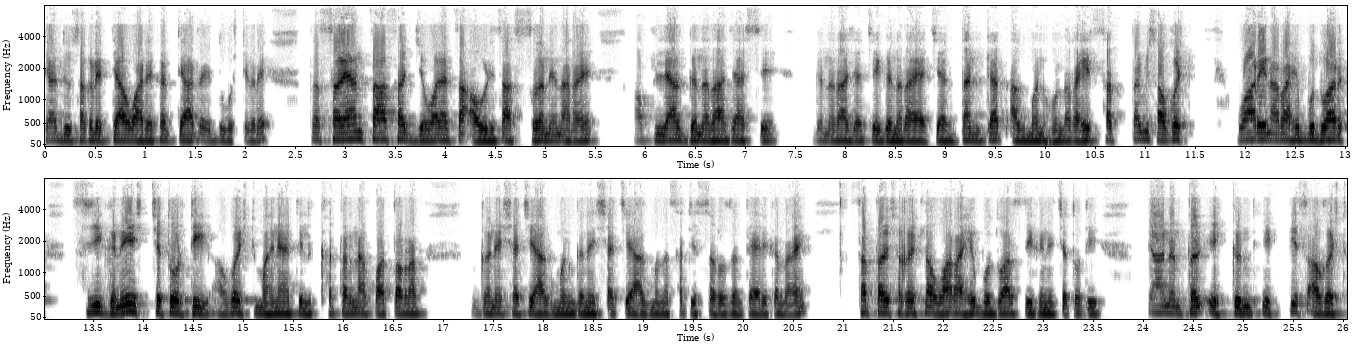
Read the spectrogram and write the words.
त्या दिवसाकडे त्या वारेकडे त्या गोष्टीकडे. तर सगळ्यांचा असा जिव्हाळ्याचा आवडीचा सण येणार आहे. आपल्या गणराजाचे गणराजाचे गणरायाच्या दणक्यात आगमन होणार आहे. सत्तावीस ऑगस्ट वार येणार आहे. बुधवार श्री गणेश चतुर्थी. ऑगस्ट महिन्यातील खतरनाक वातावरणात गणेशाचे आगमन गणेशाचे आगमनासाठी सर्वजण तयारी करणार आहे. सत्तावीस ऑगस्टला वार आहे बुधवार श्री गणेश चतुर्थी. त्यानंतर एक एकतीस ऑगस्ट.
